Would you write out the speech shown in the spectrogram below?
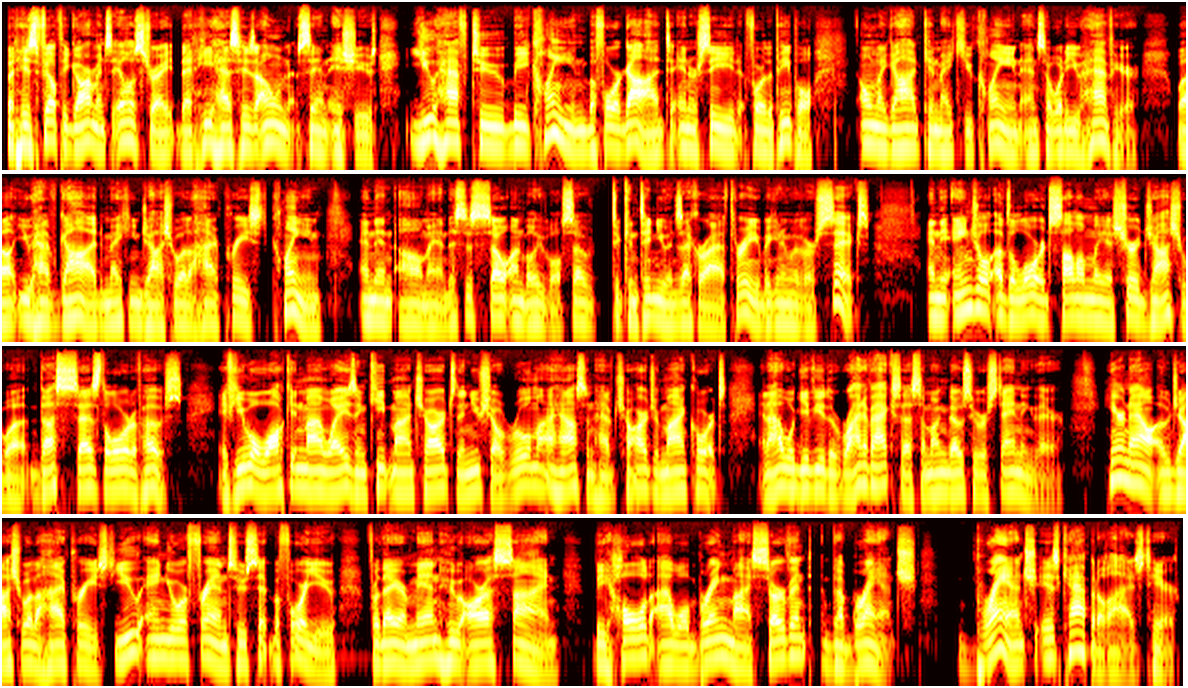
but his filthy garments illustrate that he has his own sin issues. You have to be clean before God to intercede for the people. Only God can make you clean. And so, what do you have here? Well, you have God making Joshua the high priest clean. And then, oh man, this is so unbelievable. So, to continue in Zechariah 3, beginning with verse 6, and the angel of the Lord solemnly assured Joshua, Thus says the Lord of hosts, If you will walk in my ways and keep my charge, then you shall rule my house and have charge of my courts, and I will give you the right of access among those who are standing there. Hear now, O Joshua the high priest, you and your friends who sit before you, for they are men who are a sign. Behold, I will bring my servant the branch. Branch is capitalized here.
